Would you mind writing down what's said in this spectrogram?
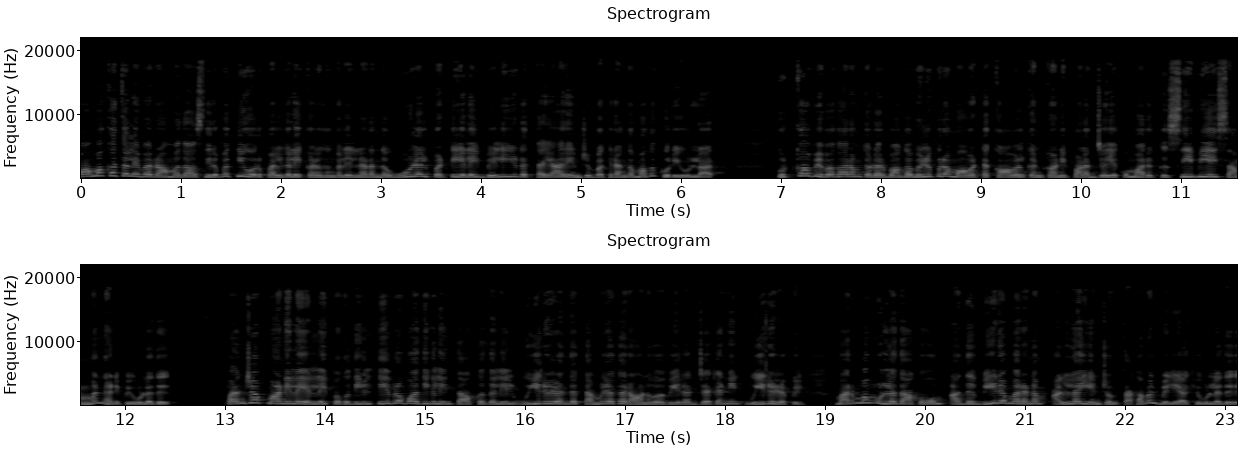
பாமக தலைவர் ராமதாஸ் இருபத்தி ஒரு பல்கலைக்கழகங்களில் நடந்த ஊழல் பட்டியலை வெளியிட தயார் என்று பகிரங்கமாக கூறியுள்ளார். குட்கா விவகாரம் தொடர்பாக விழுப்புரம் மாவட்ட காவல் கண்காணிப்பாளர் ஜெயக்குமாருக்கு சிபிஐ சம்மன் அனுப்பியுள்ளது. பஞ்சாப் மாநில எல்லைப் பகுதியில் தீவிரவாதிகளின் தாக்குதலில் உயிரிழந்த தமிழக ராணுவ வீரர் ஜெகனின் உயிரிழப்பில் மர்மம் உள்ளதாகவும் அது வீரமரணம் அல்ல என்றும் தகவல் வெளியாகியுள்ளது.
